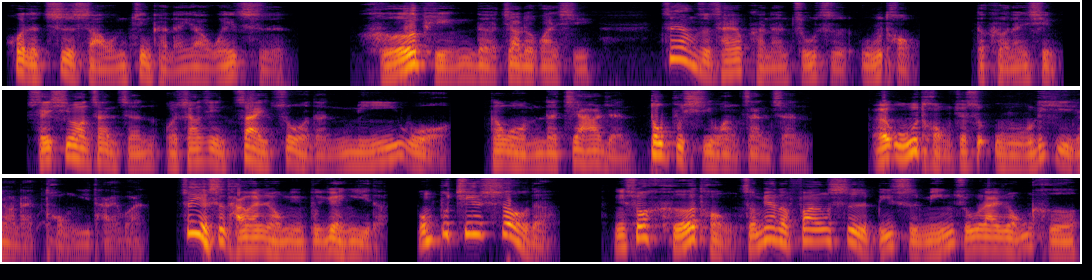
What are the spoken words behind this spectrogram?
或者至少我们尽可能要维持和平的交流关系，这样子才有可能阻止武统的可能性。谁希望战争？我相信在座的你我跟我们的家人都不希望战争，而武统就是武力要来统一台湾，这也是台湾人民不愿意的，我们不接受的。你说合统怎么样的方式，彼此民族来融合，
